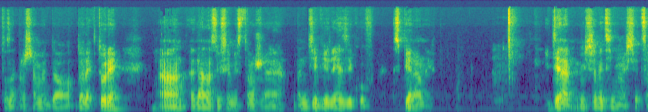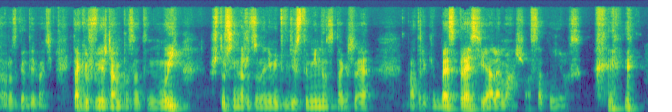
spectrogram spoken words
to zapraszamy do, do lektury, a dla nas newsem jest to, że będzie wiele języków wspieranych. I tyle. Myślę, że więcej nie ma się co rozgadywać. Tak już wyjeżdżamy poza ten mój sztucznie narzucony limit 20 minut, także Patryk, bez presji, ale masz ostatni news.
